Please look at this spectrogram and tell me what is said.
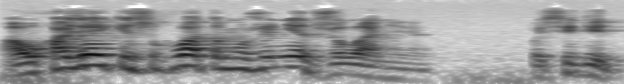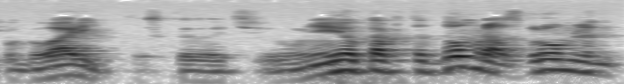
А у хозяйки с ухватом уже нет желания посидеть, поговорить, так сказать. У нее как-то дом разгромлен,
